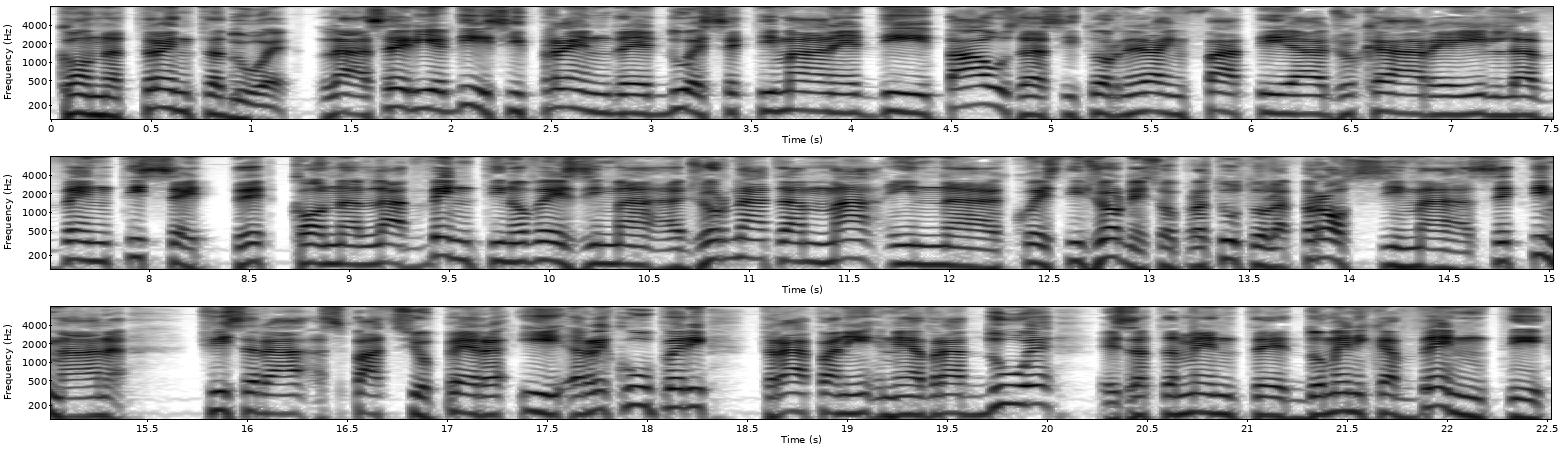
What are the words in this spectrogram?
con 32. La Serie D si prende due settimane di pausa, si tornerà infatti a giocare il 27 con la ventinovesima giornata, ma in questi giorni, soprattutto la prossima settimana, ci sarà spazio per i recuperi. Trapani ne avrà due, esattamente domenica 20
